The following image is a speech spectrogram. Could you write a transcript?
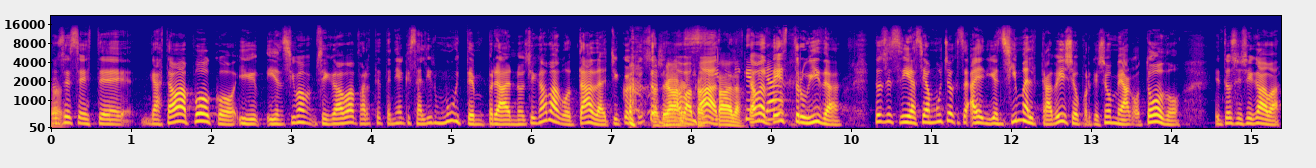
Entonces, este, gastaba poco y, y encima llegaba, aparte tenía que salir muy temprano, llegaba agotada, chicos, yo llegaba cansada. ¿Qué estaba destruida. Entonces sí, hacía mucho, se- y encima el cabello, porque yo me hago todo. Entonces llegaba,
